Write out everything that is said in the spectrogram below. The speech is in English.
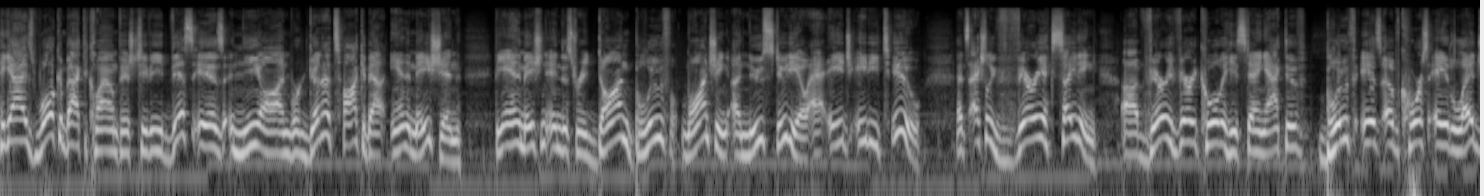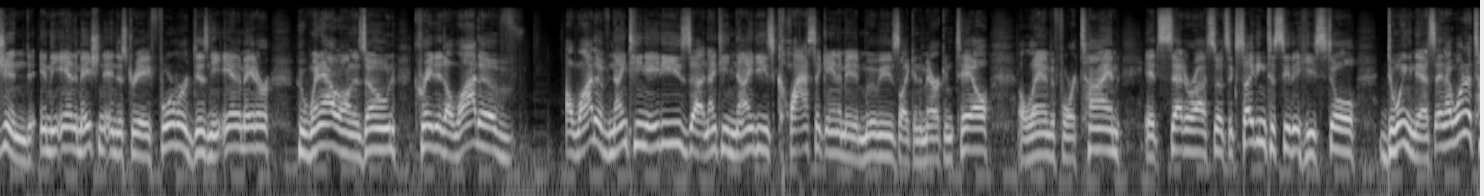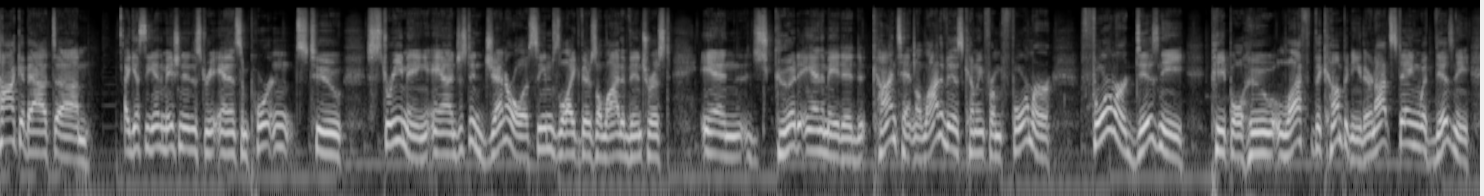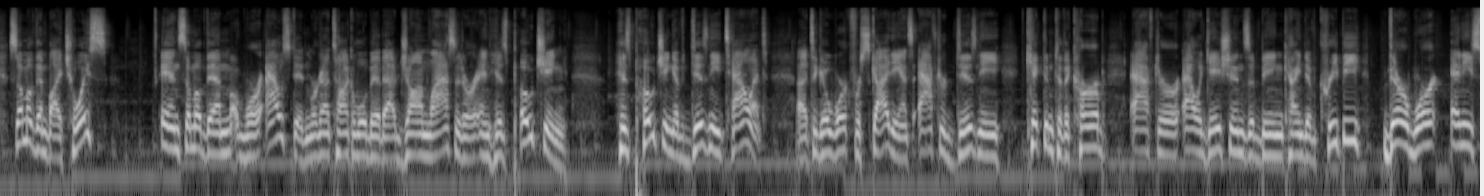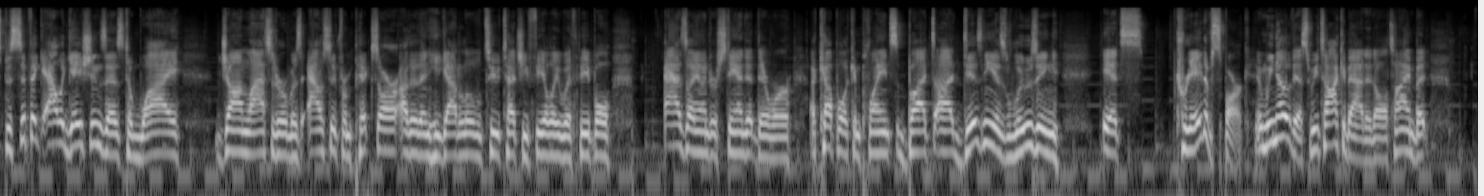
Hey guys, welcome back to Clownfish TV. This is Kneon. We're gonna talk about animation, the animation industry. Don Bluth launching a new studio at age 82. That's actually very exciting. Uh, very, very cool that he's staying active. Bluth is, of course, a legend in the animation industry, a former Disney animator who went out on his own, created a lot of a lot of 1980s, uh, 1990s classic animated movies like An American Tail, A Land Before Time, etc. So it's exciting to see that he's still doing this. And I want to talk about. Um, I guess the animation industry and its importance to streaming and just in general, it seems like there's a lot of interest in good animated content, and a lot of it is coming from former former Disney people who left the company. They're not staying with Disney. Some of them by choice, and some of them were ousted. And we're going to talk a little bit about John Lasseter and his poaching, his poaching of Disney talent uh, to go work for Skydance after Disney kicked him to the curb after allegations of being kind of creepy. There weren't any specific allegations as to why John Lasseter was ousted from Pixar, other than he got a little too touchy feely with people. As I understand it, there were a couple of complaints, but uh, Disney is losing its creative spark. And we know this, we talk about it all the time, but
